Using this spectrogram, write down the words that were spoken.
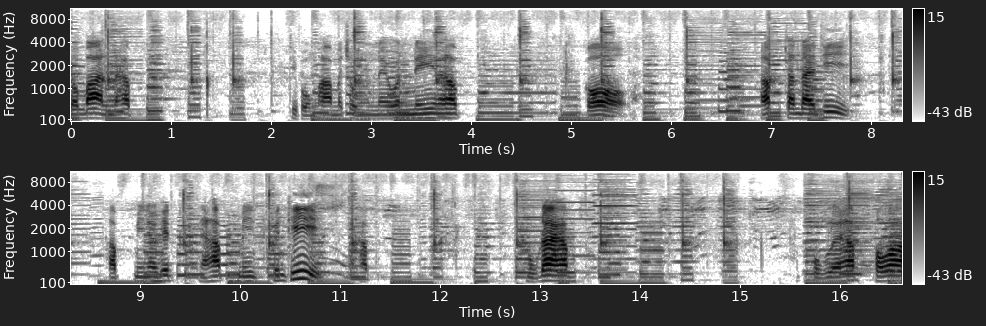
รอบบ้านนะครับ ที่ผมพามาชมในวันนี้นะครับ ก็ครับท่านใดที่ครับมีแนวคิดนะครับ มีพื้นที่นะครับปลูกได้ครับปลูกเลยครับ เพราะว่า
